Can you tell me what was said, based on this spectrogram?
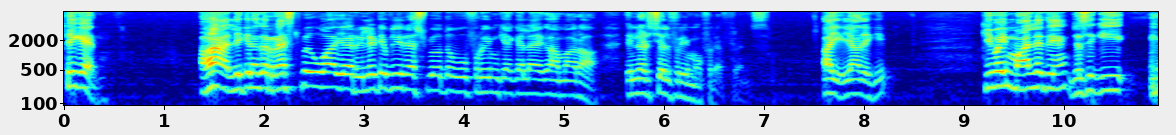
ठीक है? हाँ लेकिन अगर रेस्ट पे हुआ या रिलेटिवली रेस्ट पे हो तो वो फ्रेम क्या कहलाएगा हमारा? इनर्शियल फ्रेम ऑफ़ रेफरेंस आइए, यहाँ देखिए कि भाई मान लेते हैं, जैसे कि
